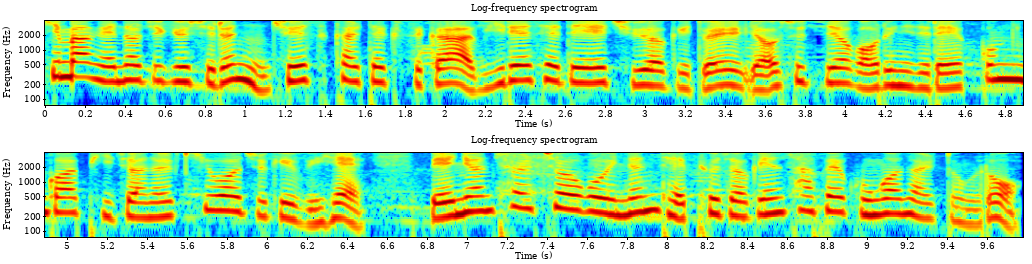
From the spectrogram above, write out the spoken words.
희망 에너지 교실은 GS 칼텍스가 미래 세대의 주역이 될 여수 지역 어린이들의 꿈과 비전을 키워주기 위해 매년 펼쳐오고 있는 대표적인 사회 공헌 활동으로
